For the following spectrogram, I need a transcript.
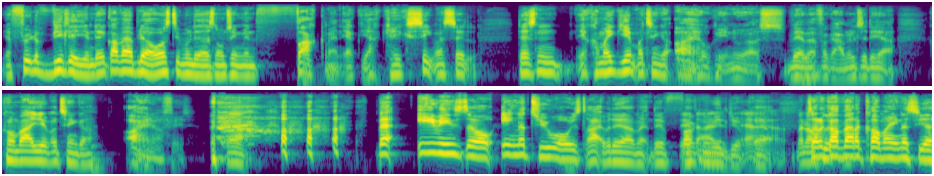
Jeg føler virkelig hjemme. Det kan godt være, at jeg bliver overstimuleret og sådan nogle ting, men fuck, man, jeg, jeg kan ikke se mig selv. Det er sådan, jeg kommer ikke hjem og tænker, øj, okay, nu er jeg også ved at være for gammel til det her. Jeg kommer bare hjem og tænker, øj, det var fedt. ja. Hver evig eneste år, 21 år i streg på det her, mand. Det er fucking det dejligt. vildt, jo. Ja, Ja. Men Så er det godt være, der kommer en og siger,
